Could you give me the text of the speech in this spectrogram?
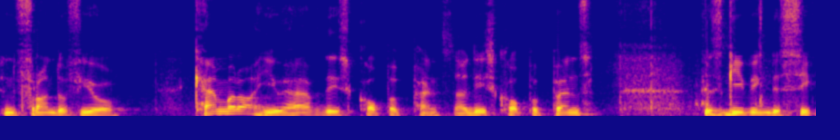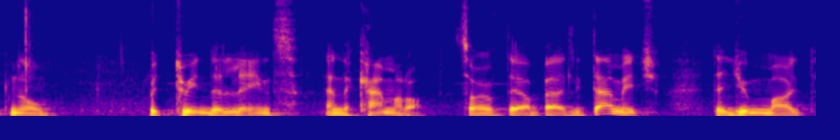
in front of your camera you have these copper pins. Now these copper pins is giving the signal between the lens and the camera. So if they are badly damaged, then you might,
